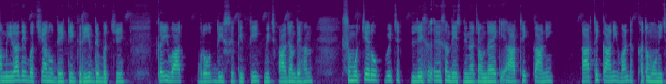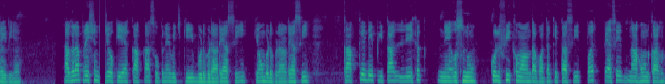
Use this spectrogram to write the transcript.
ਅਮੀਰਾਂ ਦੇ ਬੱਚਿਆਂ ਨੂੰ ਦੇਖ ਕੇ ਗਰੀਬ ਦੇ ਬੱਚੇ ਕਈ ਵਾਰ ਵਿਰੋਧ ਦੀ ਸਥਿਤੀ ਵਿੱਚ ਆ ਜਾਂਦੇ ਹਨ। ਸਮੁੱਚੇ ਰੂਪ ਵਿੱਚ ਲੇਖਕ ਇਹ ਸੰਦੇਸ਼ ਦੇਣਾ ਚਾਹੁੰਦਾ ਹੈ ਕਿ ਆਰਥਿਕ ਕਹਾਣੀ ਆਰਥਿਕ ਕਹਾਣੀ ਵੰਡ ਖਤਮ ਹੋਣੀ ਚਾਹੀਦੀ ਹੈ। ਅਗਲਾ ਪ੍ਰਸ਼ਨ ਜੋ ਕਿ ਹੈ, ਕਾਕਾ ਸੁਪਨੇ ਵਿੱਚ ਕੀ ਬੁੜਬੁੜਾ ਰਿਹਾ ਸੀ, ਕਿਉਂ ਬੁੜਬੁੜਾ ਰਿਹਾ ਸੀ? ਕਾਕੇ ਦੇ ਪਿਤਾ ਲੇਖਕ ਨੇ ਉਸ ਨੂੰ ਕੁਲਫੀ ਖਵਾਉਣ ਦਾ ਵਾਅਦਾ ਕੀਤਾ ਸੀ, ਪਰ ਪੈਸੇ ਨਾ ਹੋਣ ਕਾਰਨ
